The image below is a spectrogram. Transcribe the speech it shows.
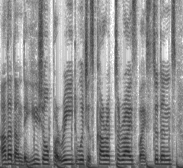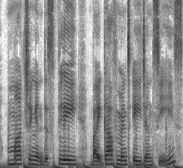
other than the usual parade, which is characterized by students marching and display by government agencies.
